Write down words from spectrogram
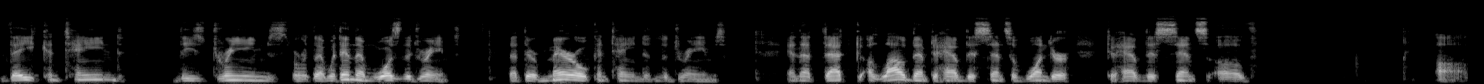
they contained these dreams or that within them was the dreams that their marrow contained the dreams and that that allowed them to have this sense of wonder to have this sense of uh,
